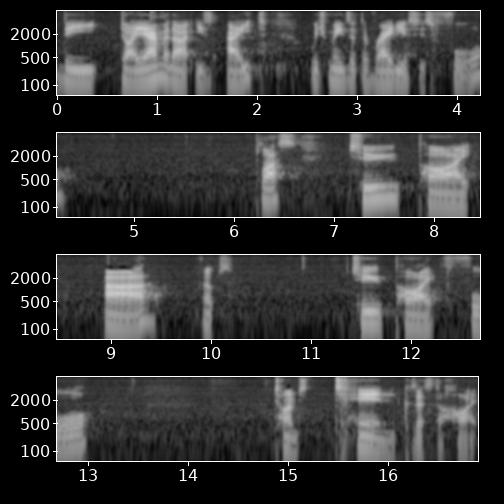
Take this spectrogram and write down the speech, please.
the diameter is 8, which means that the radius is 4, plus 2 pi r, oops, 2 pi 4 times 10 because that's the height.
